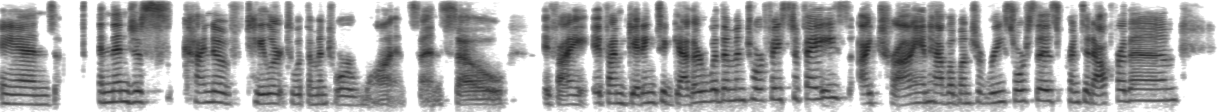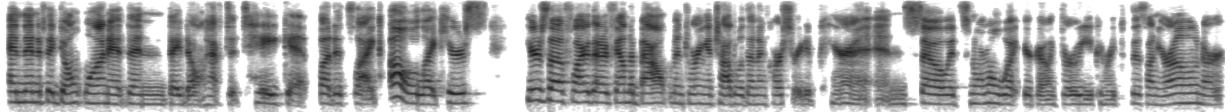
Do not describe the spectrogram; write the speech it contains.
and and then just kind of tailor it to what the mentor wants and so if i if i'm getting together with a mentor face to face i try and have a bunch of resources printed out for them and then if they don't want it then they don't have to take it. But it's like oh like here's here's a flyer that i found about mentoring a child with an incarcerated parent. And so it's normal what you're going through. You can read this on your own or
